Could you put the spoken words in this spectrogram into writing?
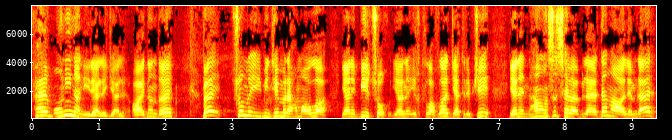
fəhm onu ilə irəli gəlir. Aydındır? Və sonra İbn Teymiyyə rəhməllah, yəni bir çox, yəni ixtilaflar gətirib ki, yəni hansı səbəblərdən alimlər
